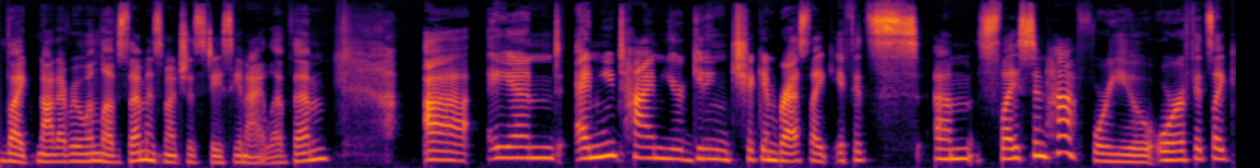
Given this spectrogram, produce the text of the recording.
like not everyone loves them as much as Stacy and I love them. Uh, and anytime you're getting chicken breast, like if it's um, sliced in half for you, or if it's like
